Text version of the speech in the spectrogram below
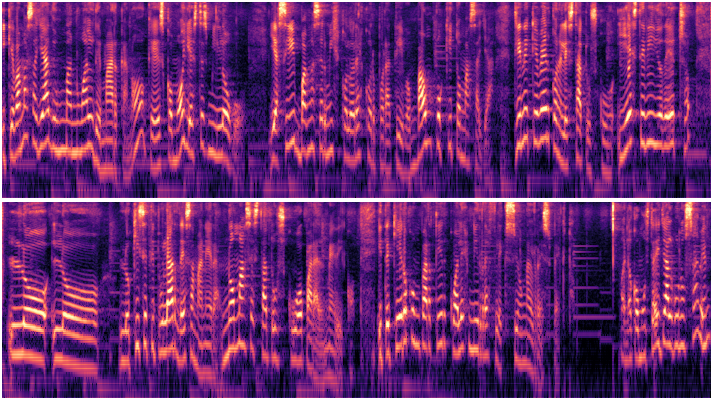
y que va más allá de un manual de marca, ¿no? que es como, oye, este es mi logo y así van a ser mis colores corporativos, va un poquito más allá, tiene que ver con el status quo y este vídeo de hecho lo, lo, lo quise titular de esa manera, no más status quo para el médico y te quiero compartir cuál es mi reflexión al respecto. Bueno, como ustedes ya algunos saben,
